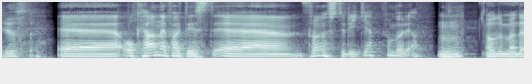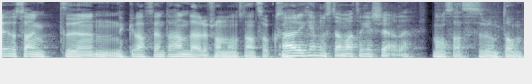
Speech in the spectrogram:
Just det. Eh, och han är faktiskt eh, från Österrike från början. Mm. Och, men det är Sankt eh, Niklas, är inte han därifrån någonstans också? Ja, det kan nog stämma att han kanske är det. Någonstans runt om.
